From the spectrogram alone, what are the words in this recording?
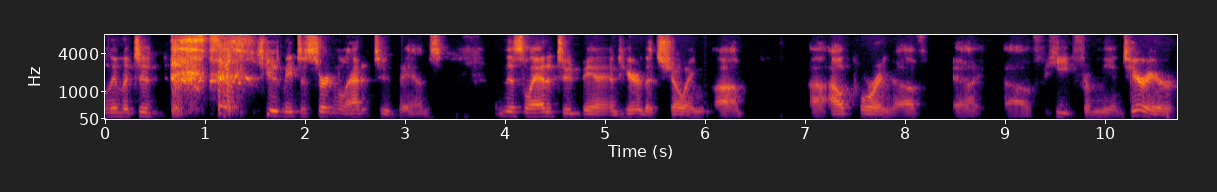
limited, excuse me, to certain latitude bands. And this latitude band here that's showing um, uh, outpouring of, uh, of heat from the interior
